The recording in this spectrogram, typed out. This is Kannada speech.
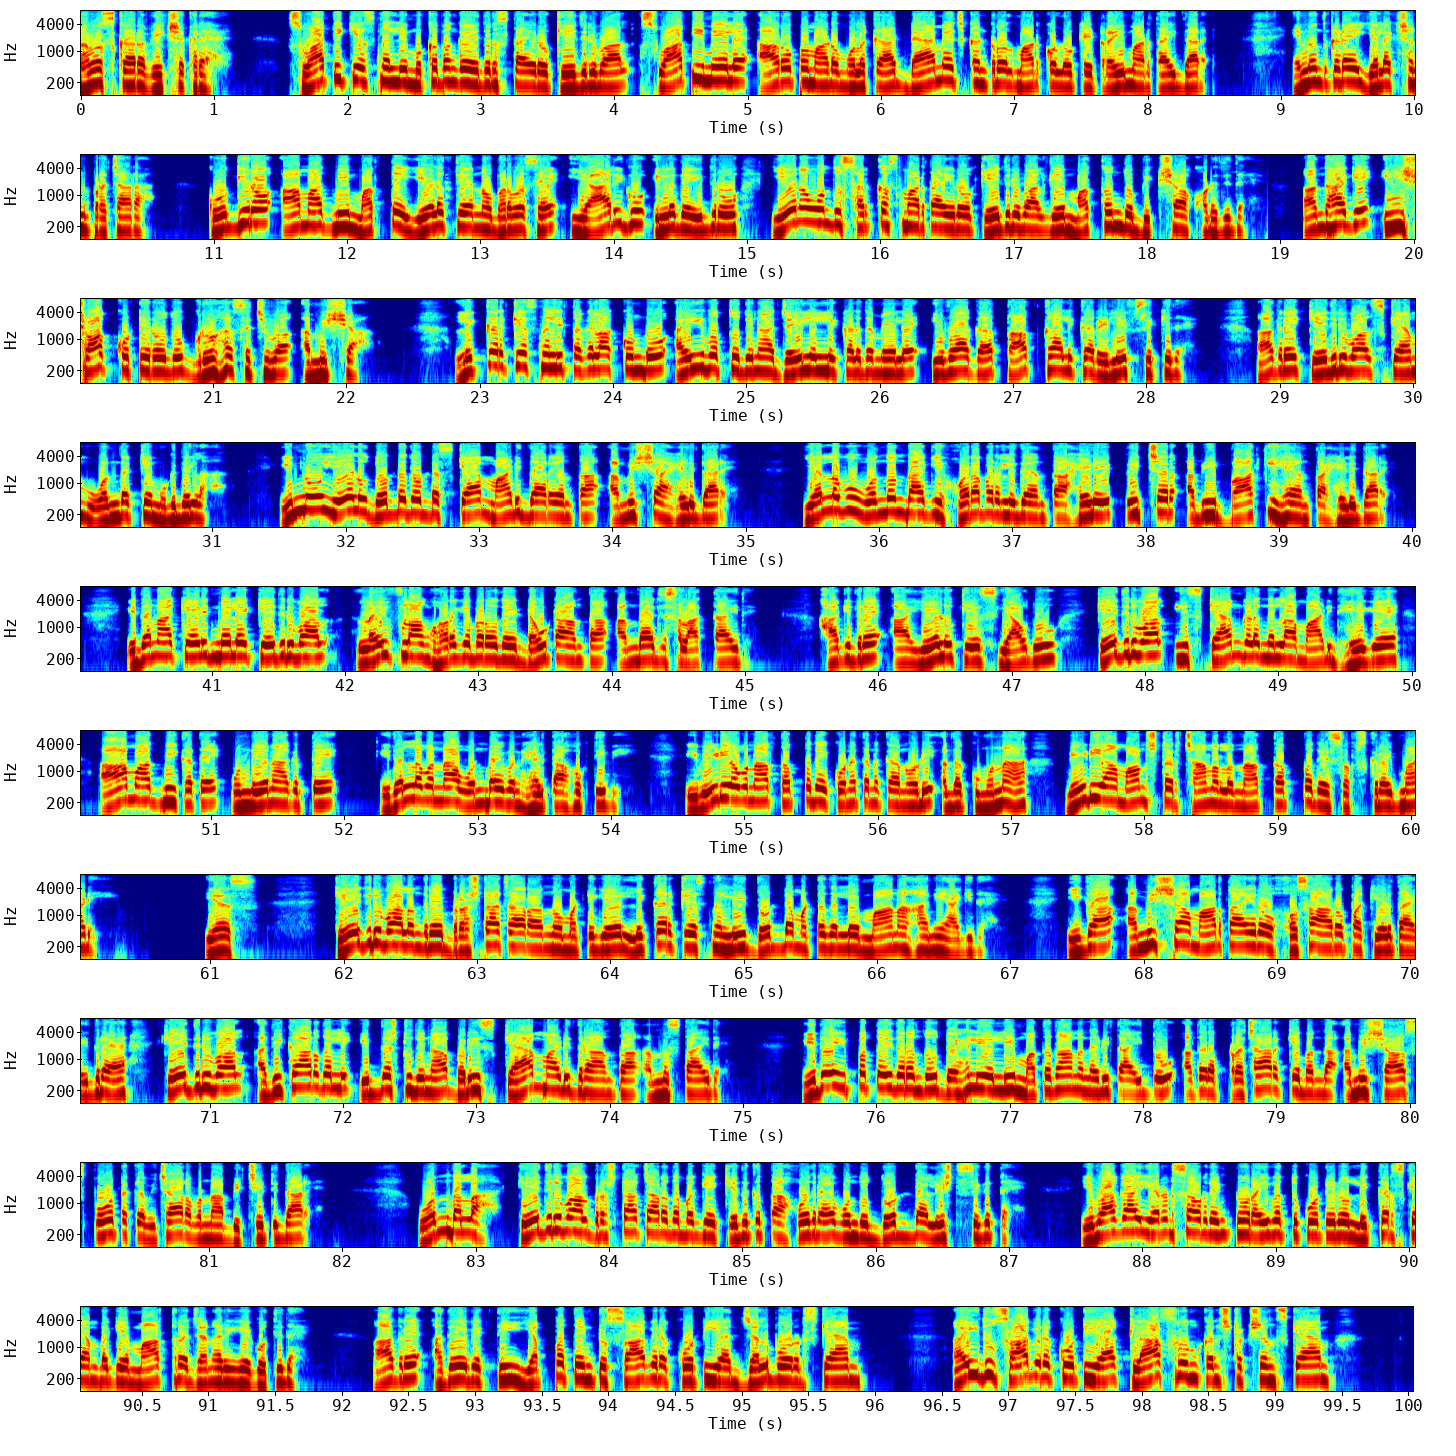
ನಮಸ್ಕಾರ ವೀಕ್ಷಕರೇ. ಸ್ವಾತಿ ಕೇಸ್ನಲ್ಲಿ ಮುಖಭಂಗ ಎದುರಿಸ್ತಾ ಇರೋ ಕೇಜ್ರಿವಾಲ್ ಸ್ವಾತಿ ಮೇಲೆ ಆರೋಪ ಮಾಡೋ ಮೂಲಕ ಡ್ಯಾಮೇಜ್ ಕಂಟ್ರೋಲ್ ಮಾಡ್ಕೊಳ್ಳೋಕೆ ಟ್ರೈ ಮಾಡ್ತಾ ಇದ್ದಾರೆ. ಇನ್ನೊಂದು ಕಡೆ ಎಲೆಕ್ಷನ್ ಪ್ರಚಾರ. ಕೊಗ್ಗಿರೋ ಆಮ್ ಆದ್ಮಿ ಮತ್ತೆ ಏಳುತ್ತೆ ಅನ್ನೋ ಭರವಸೆ ಯಾರಿಗೂ ಇಲ್ಲದೆ ಇದ್ರೂ ಏನೋ ಒಂದು ಸರ್ಕಸ್ ಮಾಡ್ತಾ ಇರೋ ಕೇಜ್ರಿವಾಲ್ಗೆ ಮತ್ತೊಂದು ಭಿಕ್ಷಾ ಹೊಡೆದಿದೆ. ಅಂದಹಾಗೆ ಈ ಶಾಕ್ ಕೊಟ್ಟಿರೋದು ಗೃಹ ಸಚಿವ ಅಮಿತ್ ಶಾ. ಲಿಕ್ಕರ್ ಕೇಸ್ನಲ್ಲಿ ತಗಲಾಕೊಂಡು ಐವತ್ತು ದಿನ ಜೈಲಲ್ಲಿ ಕಳೆದ ಮೇಲೆ ಇವಾಗ ತಾತ್ಕಾಲಿಕ ರಿಲೀಫ್ ಸಿಕ್ಕಿದೆ. ಆದ್ರೆ ಕೇಜ್ರಿವಾಲ್ ಸ್ಕ್ಯಾಮ್ ಒಂದಕ್ಕೆ ಮುಗಿದಿಲ್ಲ. ಇನ್ನೂ ಏಳು ದೊಡ್ಡ ದೊಡ್ಡ ಸ್ಕ್ಯಾಮ್ ಮಾಡಿದ್ದಾರೆ ಅಂತ ಅಮಿತ್ ಶಾ ಹೇಳಿದ್ದಾರೆ. ಎಲ್ಲವೂ ಒಂದೊಂದಾಗಿ ಹೊರಬರಲಿದೆ ಅಂತ ಹೇಳಿ ಪಿಕ್ಚರ್ ಅಭಿ ಬಾಕಿ ಹೇ ಅಂತ ಹೇಳಿದ್ದಾರೆ. ಇದನ್ನ ಕೇಳಿದ ಮೇಲೆ ಕೇಜ್ರಿವಾಲ್ ಲೈಫ್ ಲಾಂಗ್ ಹೊರಗೆ ಬರೋದೇ ಡೌಟಾ ಅಂತ ಅಂದಾಜಿಸಲಾಗ್ತಾ ಇದೆ. ಹಾಗಿದ್ರೆ ಆ ಏಳು ಕೇಸ್ ಯಾವುದು? ಕೇಜ್ರಿವಾಲ್ ಈ ಸ್ಕ್ಯಾಮ್ಗಳನ್ನೆಲ್ಲ ಮಾಡಿದ್ ಹೇಗೆ? ಆಮ್ ಆದ್ಮಿ ಕತೆ ಮುಂದೇನಾಗುತ್ತೆ? ಇದೆಲ್ಲವನ್ನ ಒನ್ ಬೈ ಒನ್ ಹೇಳ್ತಾ ಹೋಗ್ತೀವಿ. ಈ ವಿಡಿಯೋವನ್ನ ತಪ್ಪದೆ ಕೊನೆ ತನಕ ನೋಡಿ, ಅದಕ್ಕೂ ಮುನ್ನ ಮೀಡಿಯಾ ಮಾನ್ಸ್ಟರ್ ಚಾನಲ್ ಅನ್ನ ತಪ್ಪದೆ ಸಬ್ಸ್ಕ್ರೈಬ್ ಮಾಡಿ. ಎಸ್ ಕೇಜ್ರಿವಾಲ್ ಅಂದ್ರೆ ಭ್ರಷ್ಟಾಚಾರ ಅನ್ನೋ ಮಟ್ಟಿಗೆ ಲಿಕ್ಕರ್ ಕೇಸ್ನಲ್ಲಿ ದೊಡ್ಡ ಮಟ್ಟದಲ್ಲೇ ಮಾನಹಾನಿ ಆಗಿದೆ ಈಗ ಅಮಿತ್ ಶಾ ಮಾಡ್ತಾ ಇರೋ ಹೊಸ ಆರೋಪ ಕೇಳ್ತಾ ಇದ್ರೆ, ಕೇಜ್ರಿವಾಲ್ ಅಧಿಕಾರದಲ್ಲಿ ಇದ್ದಷ್ಟು ದಿನ ಬರೀ ಸ್ಕ್ಯಾಮ್ ಮಾಡಿದ್ರ ಅಂತ ಅನ್ನಿಸ್ತಾ ಇದೆ. ಇದೇ ಇಪ್ಪತ್ತೈದರಂದು ದೆಹಲಿಯಲ್ಲಿ ಮತದಾನ ನಡೀತಾ ಇದ್ದು, ಅದರ ಪ್ರಚಾರಕ್ಕೆ ಬಂದ ಅಮಿತ್ ಶಾ ಸ್ಫೋಟಕ ವಿಚಾರವನ್ನ ಬಿಚ್ಚಿಟ್ಟಿದ್ದಾರೆ. ಒಂದಲ್ಲ, ಕೇಜ್ರಿವಾಲ್ ಭ್ರಷ್ಟಾಚಾರದ ಬಗ್ಗೆ ಕೆದಕುತ್ತಾ ಹೋದ್ರೆ ಒಂದು ದೊಡ್ಡ ಲಿಸ್ಟ್ ಸಿಗುತ್ತೆ. ಇವಾಗ ಎರಡ್ ಸಾವಿರದ ಕೋಟಿ ರು ಲಿಕ್ಕರ್ ಸ್ಕ್ಯಾಮ್ ಬಗ್ಗೆ ಮಾತ್ರ ಜನರಿಗೆ ಗೊತ್ತಿದೆ. ಆದ್ರೆ ಅದೇ ವ್ಯಕ್ತಿ ಎಪ್ಪತ್ತೆಂಟು ಸಾವಿರ ಕೋಟಿಯ ಜಲ್ ಬೋರ್ಡ್ ಸ್ಕ್ಯಾಮ್, ಐದು ಸಾವಿರ ಕೋಟಿಯ ಕ್ಲಾಸ್ ರೂಮ್ ಕನ್ಸ್ಟ್ರಕ್ಷನ್ ಸ್ಕ್ಯಾಮ್,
